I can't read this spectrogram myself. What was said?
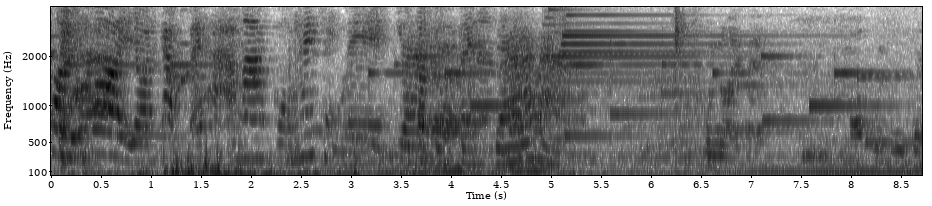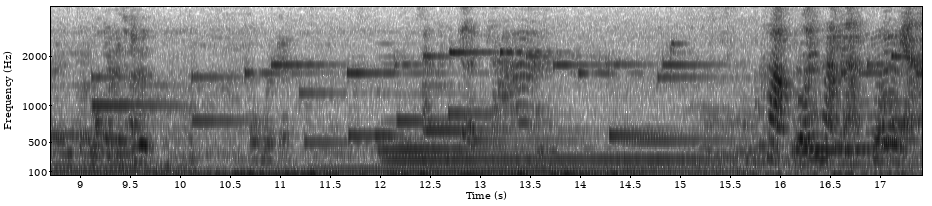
พรลูกก้อยย้อนกลับไปหาอาม่ากงให้แข็งแรงอยู่กับหนูไปนะจ้าคุณลอยไปพ่อคุณเจริญเจริญเจริญลูกผมเหมือนกันขอบคุณสำหรับทุกอย่าง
